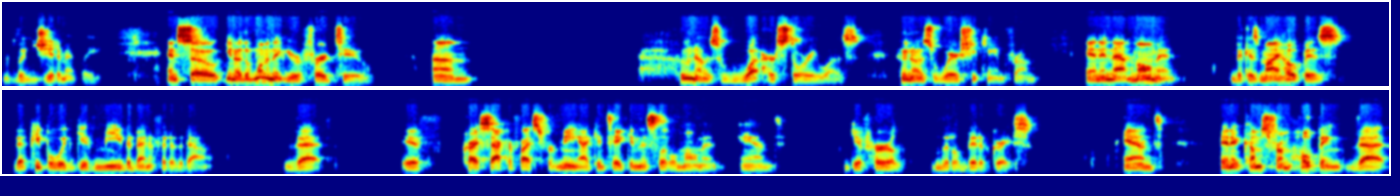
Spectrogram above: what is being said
legitimately and so you know the woman that you referred to um, who knows what her story was? Who knows where she came from? And in that moment because my hope is that people would give me the benefit of the doubt that if christ sacrificed for me i can take in this little moment and give her a little bit of grace. And and it comes from hoping that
